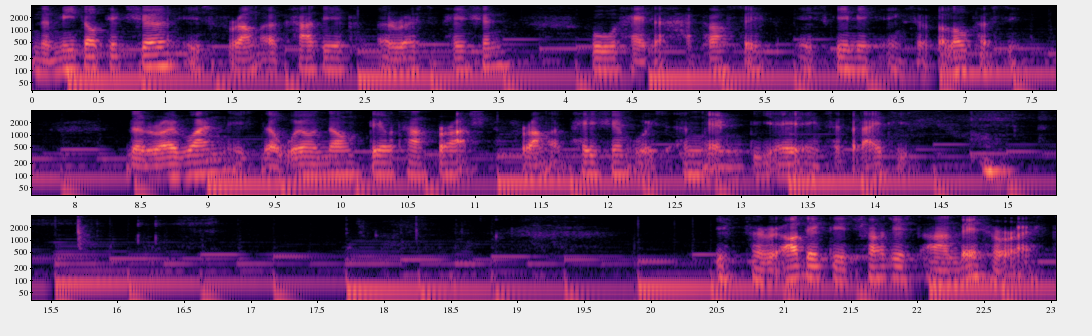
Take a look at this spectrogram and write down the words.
The middle picture is from a cardiac arrest patient who had a hypoxic ischemic encephalopathy. The right one is the well-known delta brush from a patient with NMDA encephalitis. If periodic discharges are lateralized,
